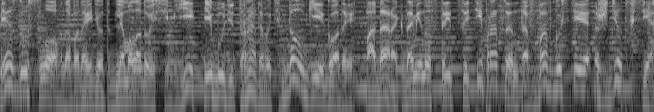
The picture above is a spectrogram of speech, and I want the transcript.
безусловно подойдет для молодой семьи и будет радовать долгие годы. Подарок до минус 30% в августе ждет всех.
